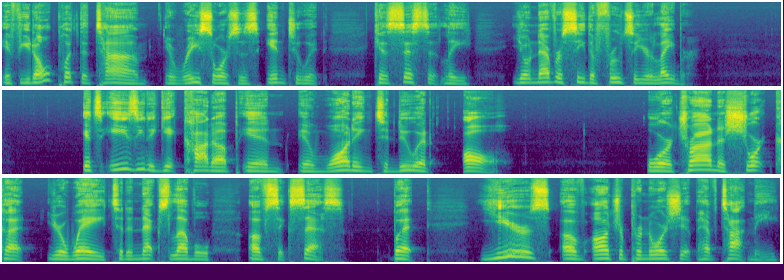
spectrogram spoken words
If you don't put the time and resources into it consistently, you'll never see the fruits of your labor. It's easy to get caught up in in wanting to do it all or trying to shortcut your way to the next level of success. But years of entrepreneurship have taught me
